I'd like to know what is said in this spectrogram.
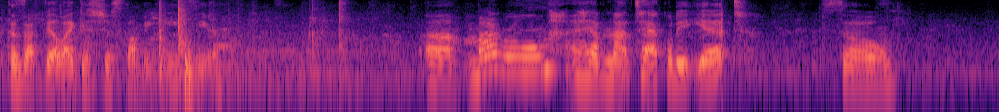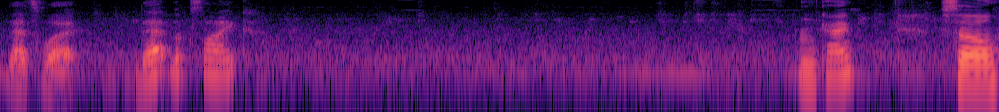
Because I feel like it's just going to be easier. Um, my room, I have not tackled it yet. So that's what that looks like. Okay. So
